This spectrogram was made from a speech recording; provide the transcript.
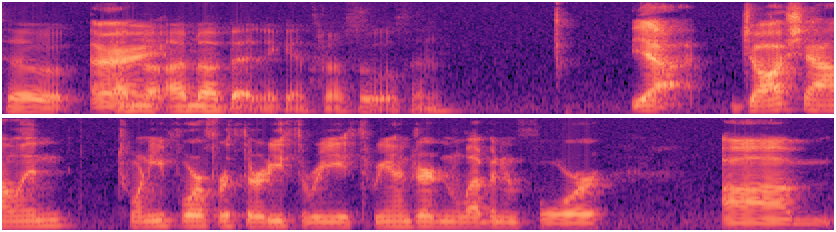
So All I'm, not, I'm not betting against Russell Wilson. Yeah, Josh Allen, 24 for 33, 311 and 4. Um,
